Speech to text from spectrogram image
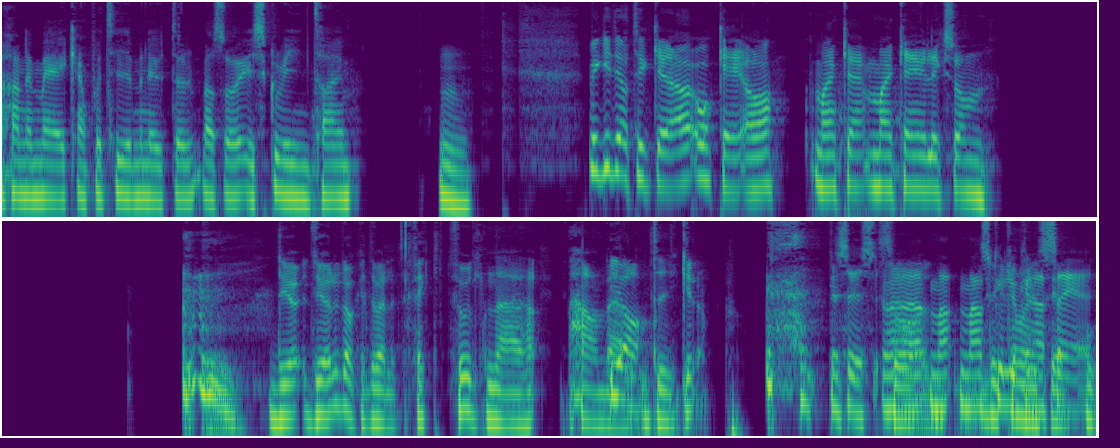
han är med i kanske tio minuter, alltså i screen time. Mm. Vilket jag tycker, okej, ja. Man kan, man kan ju liksom... Det, gör, det gör det dock inte väldigt effektfullt när han väl Ja. dyker upp. Precis. Så man, man, man skulle man kunna se säga...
